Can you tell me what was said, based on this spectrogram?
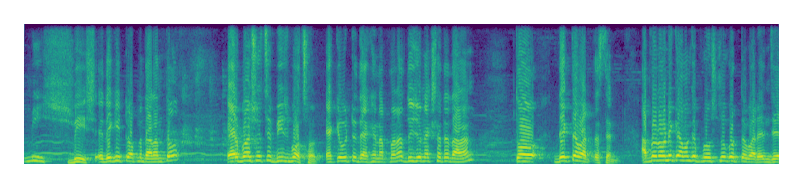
বিশ। বিশ। এদিকে একটু আপনি দাঁড়ান তো। এর বয়স হচ্ছে বিশ বছর। একেও একটু দেখেন আপনারা দুইজন একসাথে দাঁড়ান। তো দেখতে পারতেছেন। আপনারা অনেকে আমাকে প্রশ্ন করতে পারেন যে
